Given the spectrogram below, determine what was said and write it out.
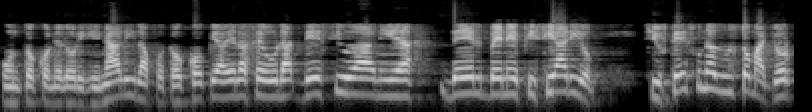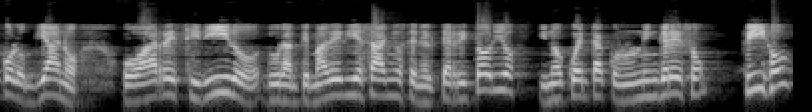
junto con el original y la fotocopia de la cédula de ciudadanía del beneficiario. Si usted es un adulto mayor colombiano o ha residido durante más de 10 años en el territorio y no cuenta con un ingreso fijo,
